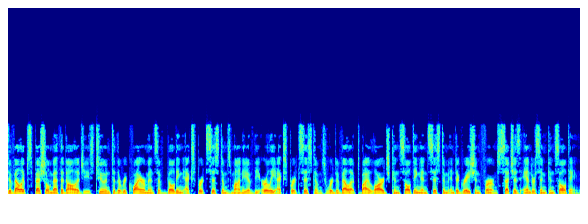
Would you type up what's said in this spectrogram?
Develop special methodologies tuned to the requirements of building expert systems. Many of the early expert systems were developed by large consulting and system integration firms such as Andersen Consulting.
